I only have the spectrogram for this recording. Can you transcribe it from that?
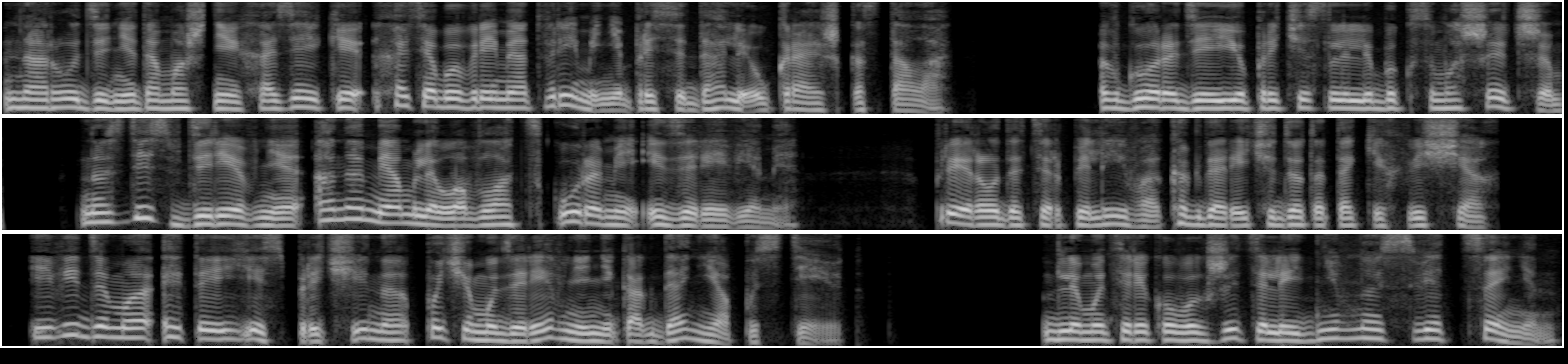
На родине домашние хозяйки хотя бы время от времени приседали у краешка стола. В городе ее причислили бы к сумасшедшим, но здесь, в деревне, она мямлила Влад с курами и деревьями. Природа терпелива, когда речь идет о таких вещах, и, видимо, это и есть причина, почему деревни никогда не опустеют. Для материковых жителей дневной свет ценен.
